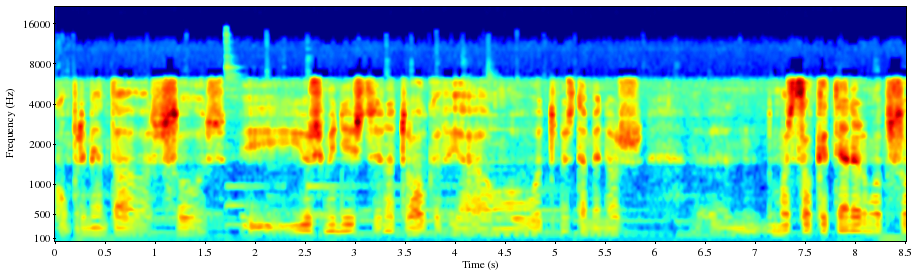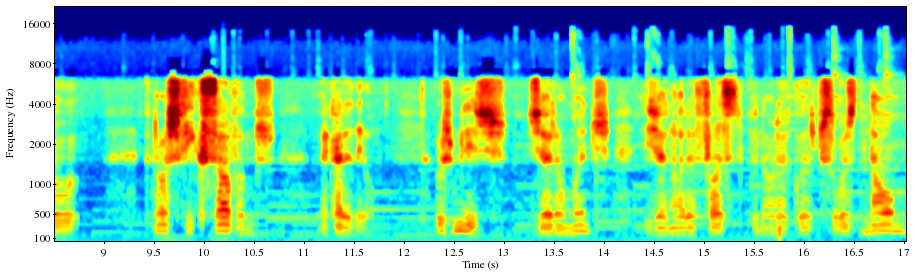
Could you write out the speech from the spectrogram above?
cumprimentava as pessoas e, e os ministros, é natural que havia um ou outro, mas também nós. Eh, Marcelo Caetano era uma pessoa que nós fixávamos na cara dele. Os ministros já eram muitos e já não era fácil, porque não eram aquelas pessoas de nome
